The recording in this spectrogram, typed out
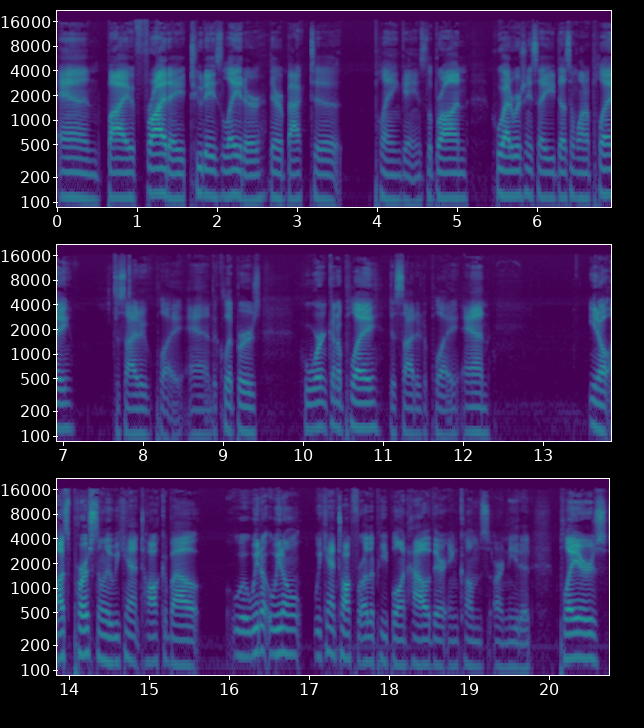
And by Friday, two days later, they're back to playing games. LeBron, who had originally said he doesn't want to play, decided to play, and the Clippers, who weren't going to play, decided to play. And you know, us personally, we can't talk about we don't we don't we can't talk for other people on how their incomes are needed. Players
